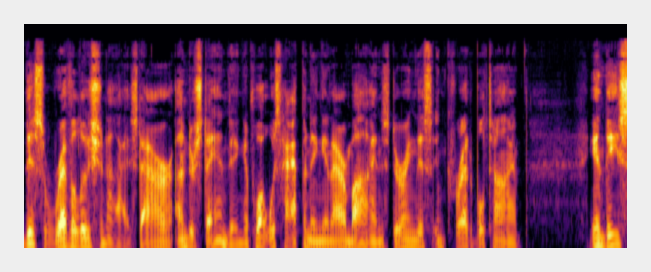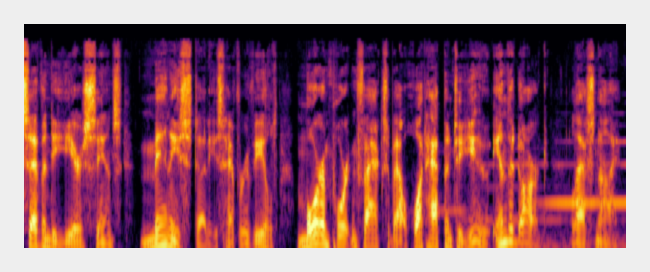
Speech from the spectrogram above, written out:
This revolutionized our understanding of what was happening in our minds during this incredible time. In these 70 years since, many studies have revealed more important facts about what happened to you in the dark last night.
